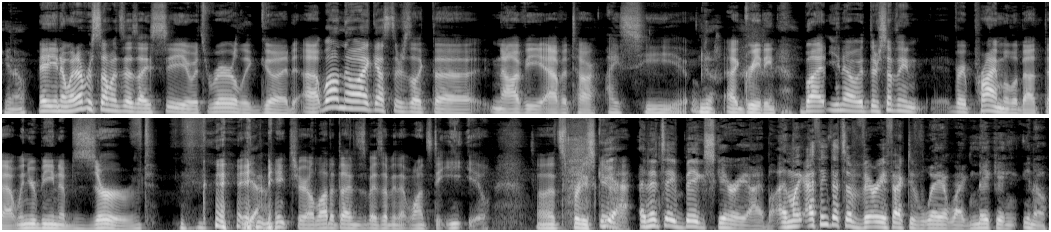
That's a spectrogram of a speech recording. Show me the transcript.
You know. Hey, you know, whenever someone says "I see you," it's rarely good. Uh, well, no, I guess there's like the Na'vi avatar "I see you" uh, greeting, but you know, there's something very primal about that when you're being observed in Yeah. nature. A lot of times, it's by something that wants to eat you, so that's pretty scary. Yeah, and it's a big scary eyeball, and like I think that's a very effective way of like making you know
